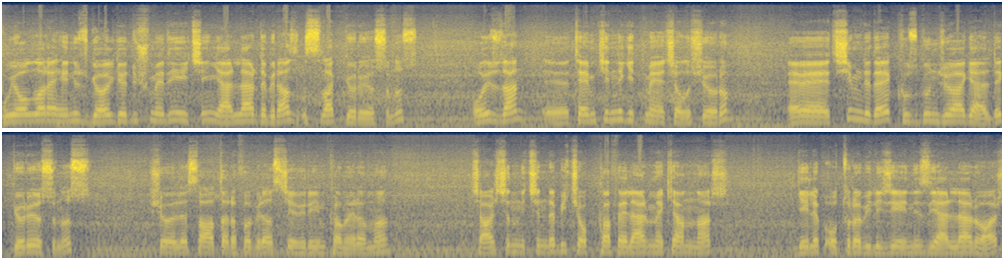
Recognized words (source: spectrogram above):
Bu yollara henüz gölge düşmediği için yerler de biraz ıslak görüyorsunuz. O yüzden e, temkinli gitmeye çalışıyorum. Evet şimdi de Kuzguncu'ya geldik görüyorsunuz. Şöyle sağ tarafa biraz çevireyim kameramı. Çarşının içinde birçok kafeler, mekanlar, gelip oturabileceğiniz yerler var.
